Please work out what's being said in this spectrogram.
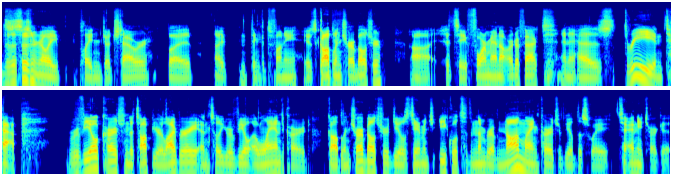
this isn't really played in Judge Tower, but I think it's funny. Is Goblin Charbelcher. Uh, it's a four mana artifact, and it has three in tap. Reveal cards from the top of your library until you reveal a land card. Goblin Charbelcher deals damage equal to the number of non land cards revealed this way to any target.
